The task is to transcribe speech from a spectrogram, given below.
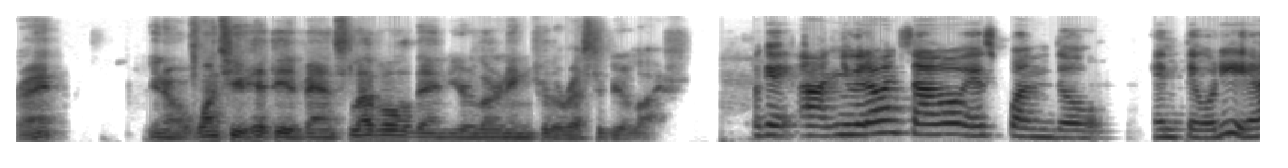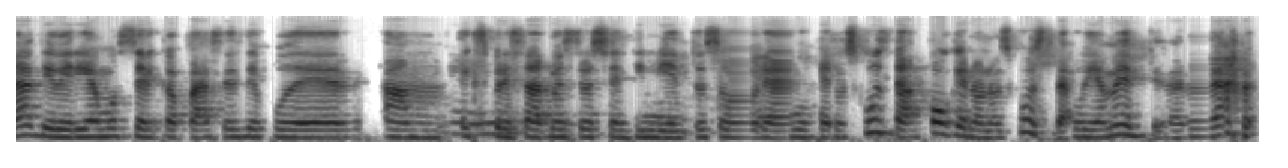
right? You know, once you hit the advanced level, then you're learning for the rest of your life. Ok, ah, a nivel avanzado es cuando en teoría deberíamos ser capaces de poder am, expresar nuestros sentimientos sobre algo que nos gusta o que no nos gusta, obviamente, ¿verdad?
